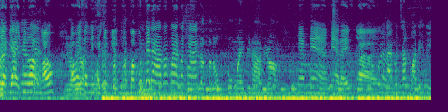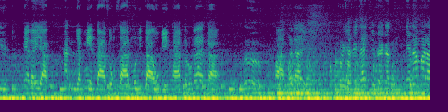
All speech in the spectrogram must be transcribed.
แยกย้ายพี่น้อง เอานี่เราเอาไว้สนิทให้คิดดีขอบคุณแม่ดามากๆนะคะนี่ละตลกกุ้มไม่พี่นาพี่น้อง แม่แม่แม่ใดอ่าคนหลายๆคนซัพพอร์ตได้ดี แม่ใดอยากอยากเมตตาสงสารมุทิตาอุเบกขากรุณากะเออฝากมาได้ขอบคุณไม่คอยารักบให้ท้ายคลิปไหนกันแนะนำมาได้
